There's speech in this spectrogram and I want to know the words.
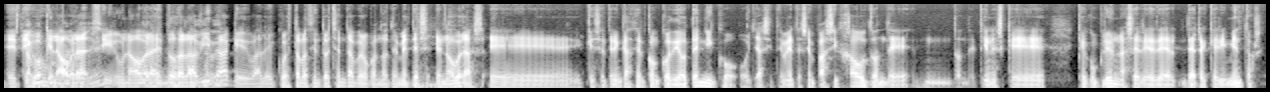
Eh, digo que la obra, ¿eh? sí, una obra de toda la vida que, vale, cuesta los 180, pero cuando te metes en obras eh, que se tienen que hacer con código técnico o ya si te metes en Passive House, donde, donde tienes que, que cumplir una serie de, de requerimientos,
